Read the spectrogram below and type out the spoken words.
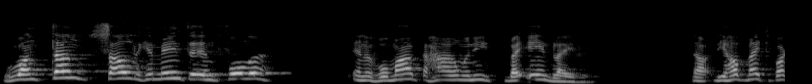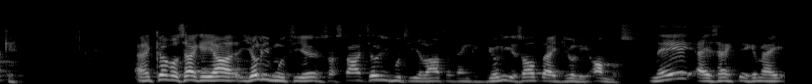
Want dan zal de gemeente in volle, in een volmaakte harmonie bijeen blijven. Nou, die had mij te pakken. En ik kan wel zeggen, ja, jullie moeten je, zo staat, jullie moeten je laten denken. Jullie is altijd jullie anders. Nee, hij zegt tegen mij,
